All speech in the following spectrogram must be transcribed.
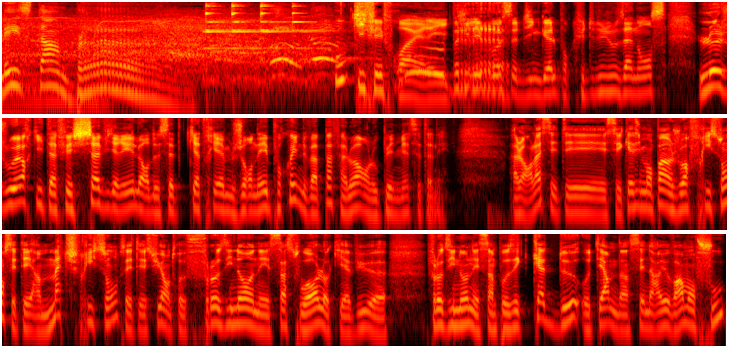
L'instant Ou qui fait froid, Eric. Il est beau ce jingle pour que tu nous annonces le joueur qui t'a fait chavirer lors de cette quatrième journée. Pourquoi il ne va pas falloir en louper une miette cette année? Alors là, c'était, c'est quasiment pas un joueur frisson, c'était un match frisson. C'était celui entre Frosinone et Sassuolo qui a vu euh, Frosinone s'imposer 4-2 au terme d'un scénario vraiment fou.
